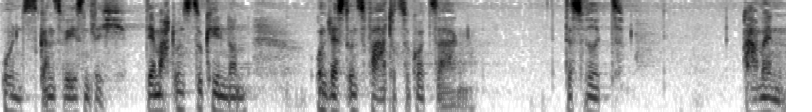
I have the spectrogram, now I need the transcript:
uns ganz wesentlich. Der macht uns zu Kindern und lässt uns Vater zu Gott sagen. Das wirkt. Amen.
